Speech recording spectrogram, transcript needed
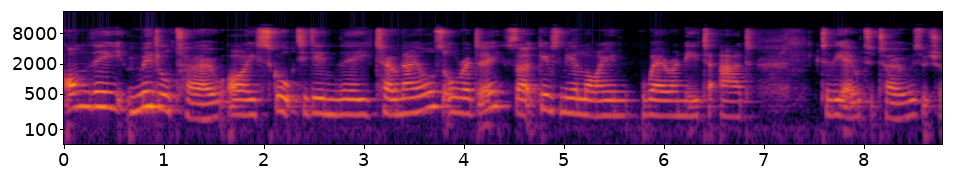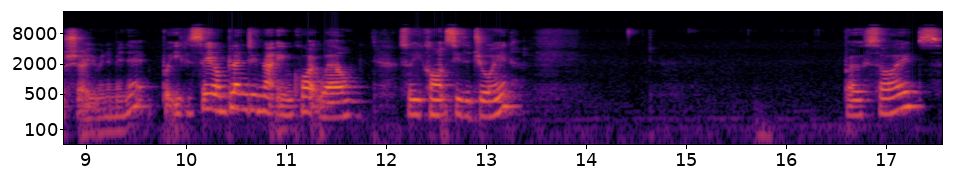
on the middle toe, I sculpted in the toenails already, so it gives me a line where I need to add to the outer toes, which I'll show you in a minute. But you can see I'm blending that in quite well, so you can't see the join. Both sides.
